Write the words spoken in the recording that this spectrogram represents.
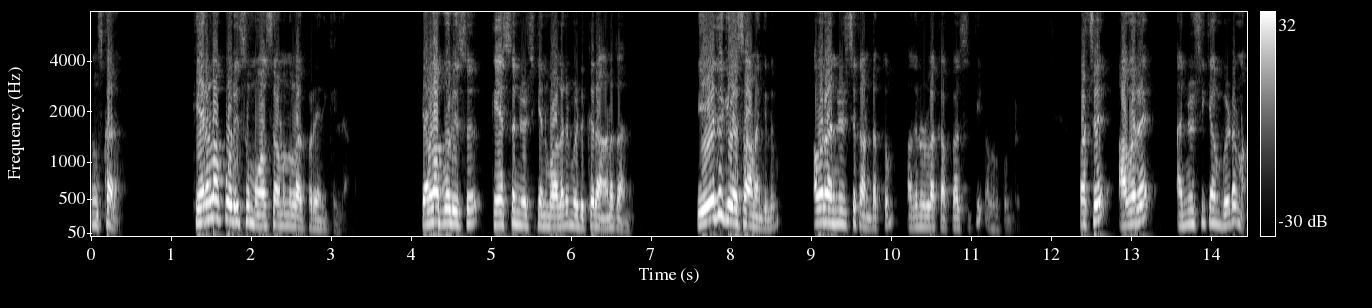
നമസ്കാരം. കേരള പോലീസ് മോശമാണെന്നുള്ള അഭിപ്രായം എനിക്കില്ല. കേരള പോലീസ് കേസ് അന്വേഷിക്കാൻ വളരെ മിടുക്കരാണ് താനും. ഏത് കേസാണെങ്കിലും അവർ അന്വേഷിച്ച് കണ്ടെത്തും അതിനുള്ള കപ്പാസിറ്റി അവർക്കുണ്ട്. പക്ഷെ അവരെ അന്വേഷിക്കാൻ വിടണം.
